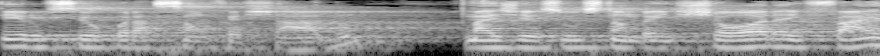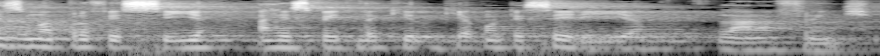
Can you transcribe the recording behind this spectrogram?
ter o seu coração fechado, mas Jesus também chora e faz uma profecia a respeito daquilo que aconteceria lá na frente.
